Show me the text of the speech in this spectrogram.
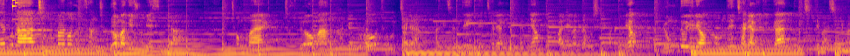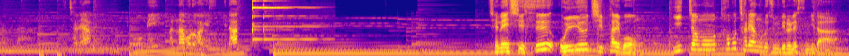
시세보다 천만 원 이상 저렴하게 준비했습니다. 정말 저렴한 가격으로 좋은 차량, 잘돼 있는 차량이니까요. 빨리 만나보시기 바라고요. 용도 이력 없는 차량이니까 놓치지 마시기 바랍니다. 이 차량 모험이 만나보러 가겠습니다. 제네시스 올류 G80 2.5 터보 차량으로 준비를 했습니다.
